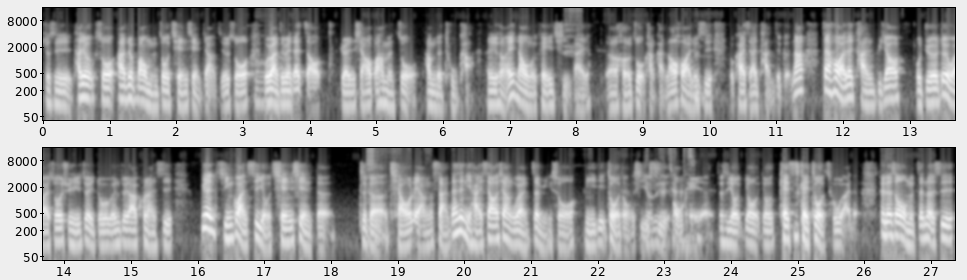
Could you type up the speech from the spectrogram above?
就是他就说他就帮我们做牵线这样子，就是说微软这边在找人想要帮他们做他们的图卡。他就说：“哎，那我们可以一起来呃合作看看。”然后后来就是有开始在谈这个。那再后来在谈比较，我觉得对我来说学习最多跟最大困难是，因为尽管是有牵线的这个桥梁伞，但是你还是要向微软证明说你做的东西是 OK 的，就是有有有 case 可以做出来的。所以那时候我们真的是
